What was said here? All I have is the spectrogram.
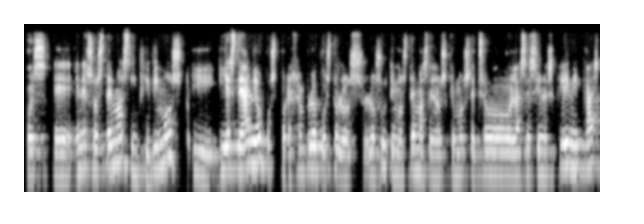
pues eh, en esos temas incidimos y, este año, pues, por ejemplo, he puesto los, los últimos temas en los que hemos hecho las sesiones clínicas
